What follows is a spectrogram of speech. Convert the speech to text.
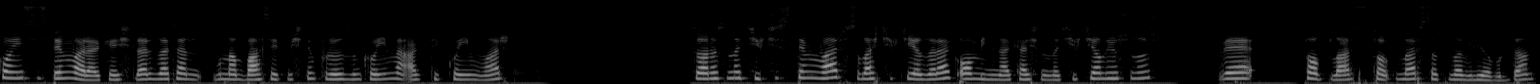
Coin sistemi var arkadaşlar. Zaten bundan bahsetmiştim. Frozen Coin ve Arctic Coin var. Sonrasında çiftçi sistemi var. Slash çiftçi yazarak 10 binler karşılığında çiftçi alıyorsunuz. Ve toplar, stoklar satılabiliyor buradan.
